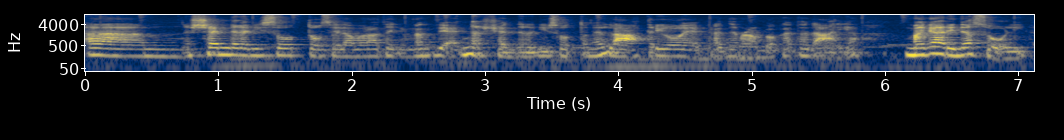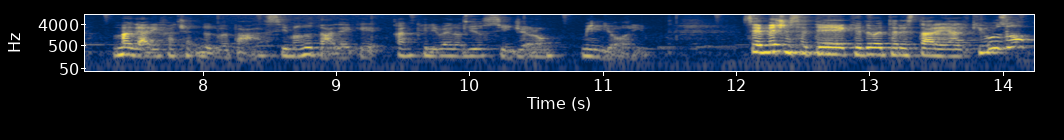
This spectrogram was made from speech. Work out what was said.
um, scendere di sotto se lavorate in un'azienda, scendere di sotto nell'atrio e prendere una boccata d'aria, magari da soli, magari facendo due passi, in modo tale che anche il livello di ossigeno migliori. Se invece siete che dovete restare al chiuso,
